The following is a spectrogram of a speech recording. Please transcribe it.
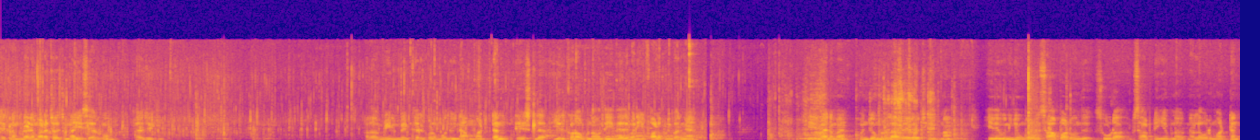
ஏற்கனவே முன்னாடி மறைச்சி வச்சோம்னா ஈஸியாக இருக்கும். அரைச்சி வைக்கும் அதாவது மீல் மேக்கர் குழம்பு வந்தீங்கன்னா மட்டன் டேஸ்ட்டில் இருக்கணும் அப்படின்னா வந்து இதே மாதிரி நீங்கள் ஃபாலோ பண்ணி பாருங்கள் இது மாதிரி நம்ம கொஞ்சம் நல்லா வேக வச்சுக்கிட்டோம்னா இதே நீங்கள் உங்களுக்கு சாப்பாடு வந்து சூடாக சாப்பிட்டீங்க அப்படின்னா நல்ல ஒரு மட்டன்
